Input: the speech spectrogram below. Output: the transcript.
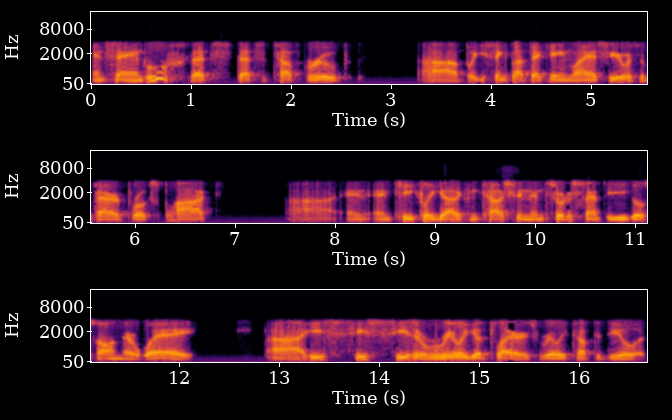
and saying, "Ooh, that's that's a tough group." Uh, but you think about that game last year was the Barrett Brooks block, uh, and and Kuechly got a concussion and sort of sent the Eagles on their way. Uh, he's he's he's a really good player. He's really tough to deal with.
